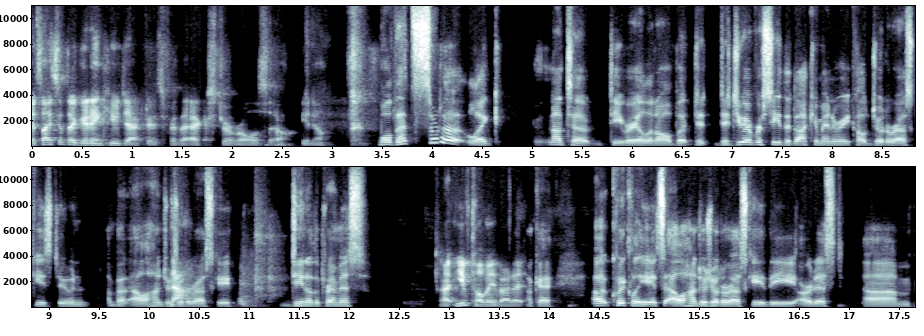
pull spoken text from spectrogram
It's nice that they're getting huge actors for the extra roles, though. You know. Well, that's sort of like not to derail it all, but did, did you ever see the documentary called Jodorowsky's Dune about Alejandro Nah. Jodorowsky? Do you know the premise? Uh, you've told me about it. Okay. Uh, quickly, it's Alejandro Jodorowsky, the artist, um,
